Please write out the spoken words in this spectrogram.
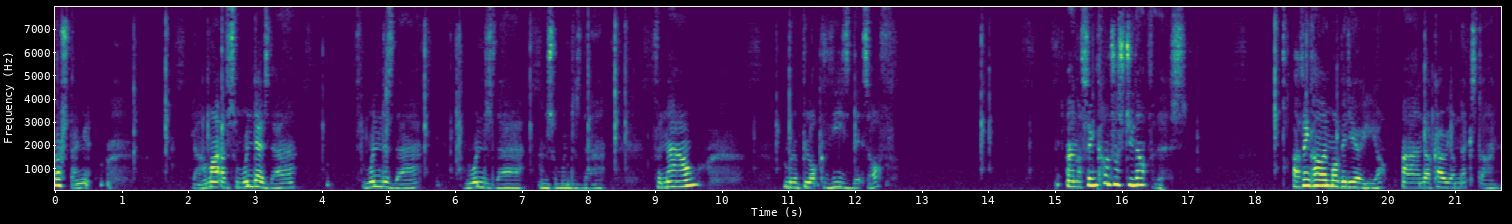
Gosh dang it. Yeah, I might have some windows there, some windows there, some windows there, and some windows there. For now, I'm to block these bits off. And I think I'll just do that for this. I think I'll end my video here and I'll carry on next time.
